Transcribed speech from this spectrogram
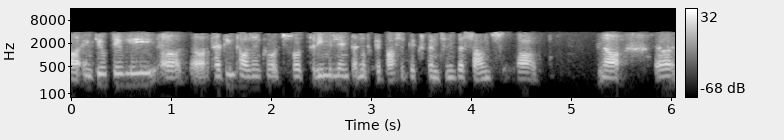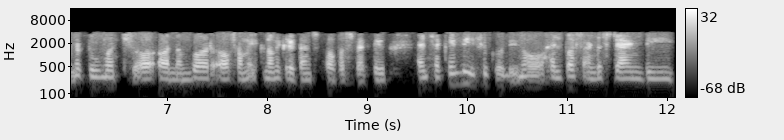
uh, intuitively, uh, uh, 13,000 crores for 3 million ton of capacity expansion, that sounds uh, no, uh, not too much uh, a number uh, from economic returns perspective. And secondly, if you could, you know, help us understand the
